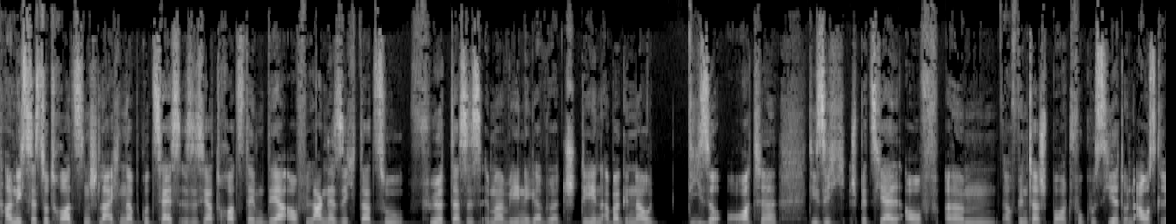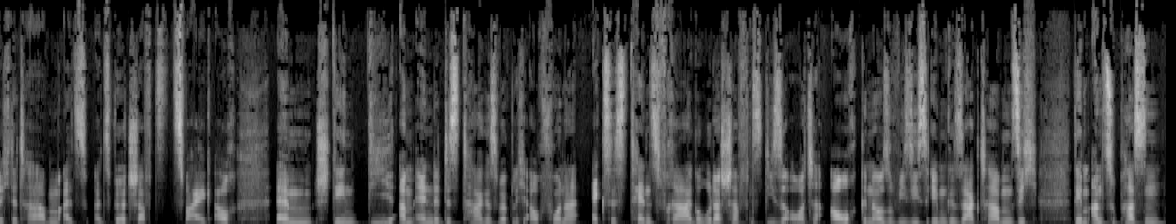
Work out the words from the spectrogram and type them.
Aber nichtsdestotrotz, ein schleichender Prozess ist es ja trotzdem, der auf lange Sicht dazu führt, dass es immer weniger wird. Stehen aber genau diese Orte, die sich speziell auf, ähm, auf Wintersport fokussiert und ausgerichtet haben, als, als Wirtschaftszweig auch, ähm, stehen die am Ende des Tages wirklich auch vor einer Existenzfrage oder schaffen es diese Orte auch, genauso wie Sie es eben gesagt haben, sich dem anzupassen,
